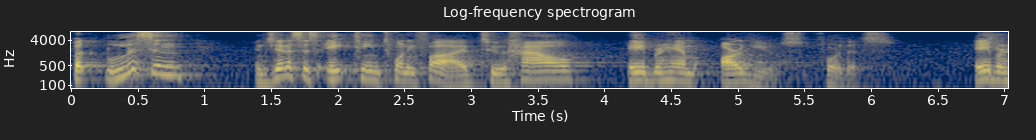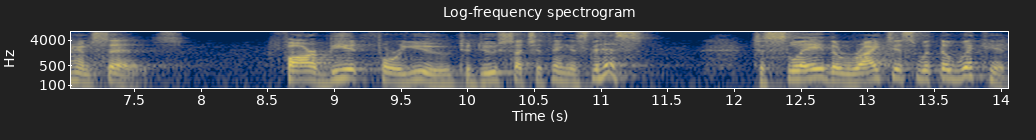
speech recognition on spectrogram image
But listen in Genesis 18:25 to how Abraham argues for this. Abraham says, Far be it for you to do such a thing as this, to slay the righteous with the wicked,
